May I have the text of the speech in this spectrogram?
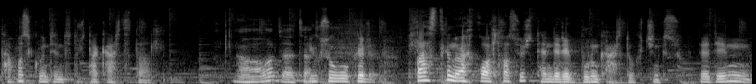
5 секундын дотор та карттай бол. Аа за за. Юу гэсэн үг гэхээр пластик нь байхгүй болохоос биш тань дээр яг бүрэн карт өгчин гэсэн үг. Тэгээд энэ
